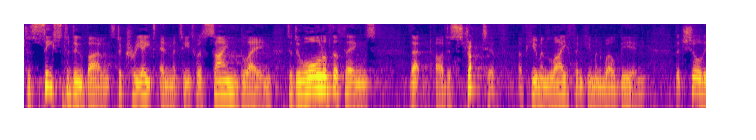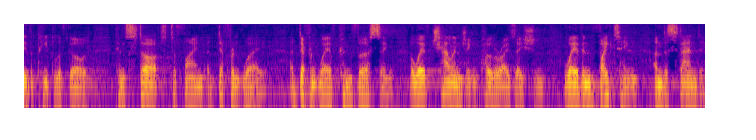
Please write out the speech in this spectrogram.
to cease to do violence, to create enmity, to assign blame, to do all of the things that are destructive of human life and human well being, that surely the people of God can start to find a different way, a different way of conversing, a way of challenging polarization, a way of inviting understanding,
